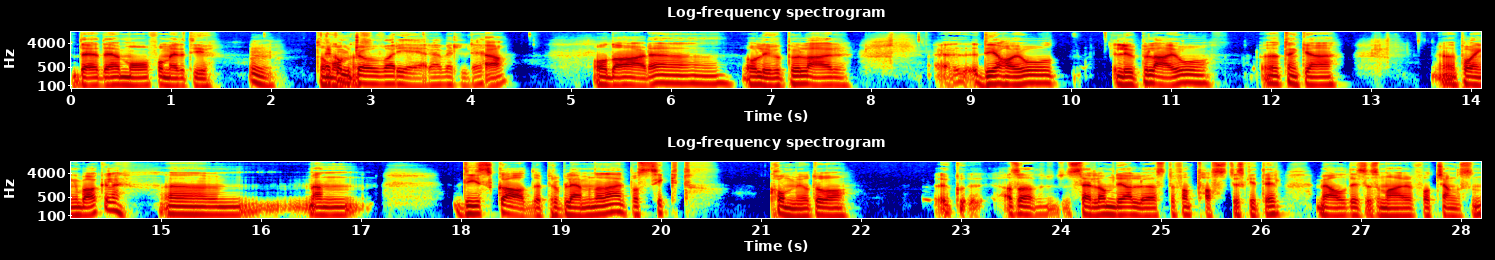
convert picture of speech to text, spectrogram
det, det må få mer tid. Mm. Det kommer til å variere veldig. Ja. Og da er det Og Liverpool er De har jo Liverpool er jo, tenker jeg, poenget bak, eller? Men de skadeproblemene der, på sikt, kommer jo til å Altså, selv om de har løst det fantastisk hittil, med alle disse som har fått sjansen,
